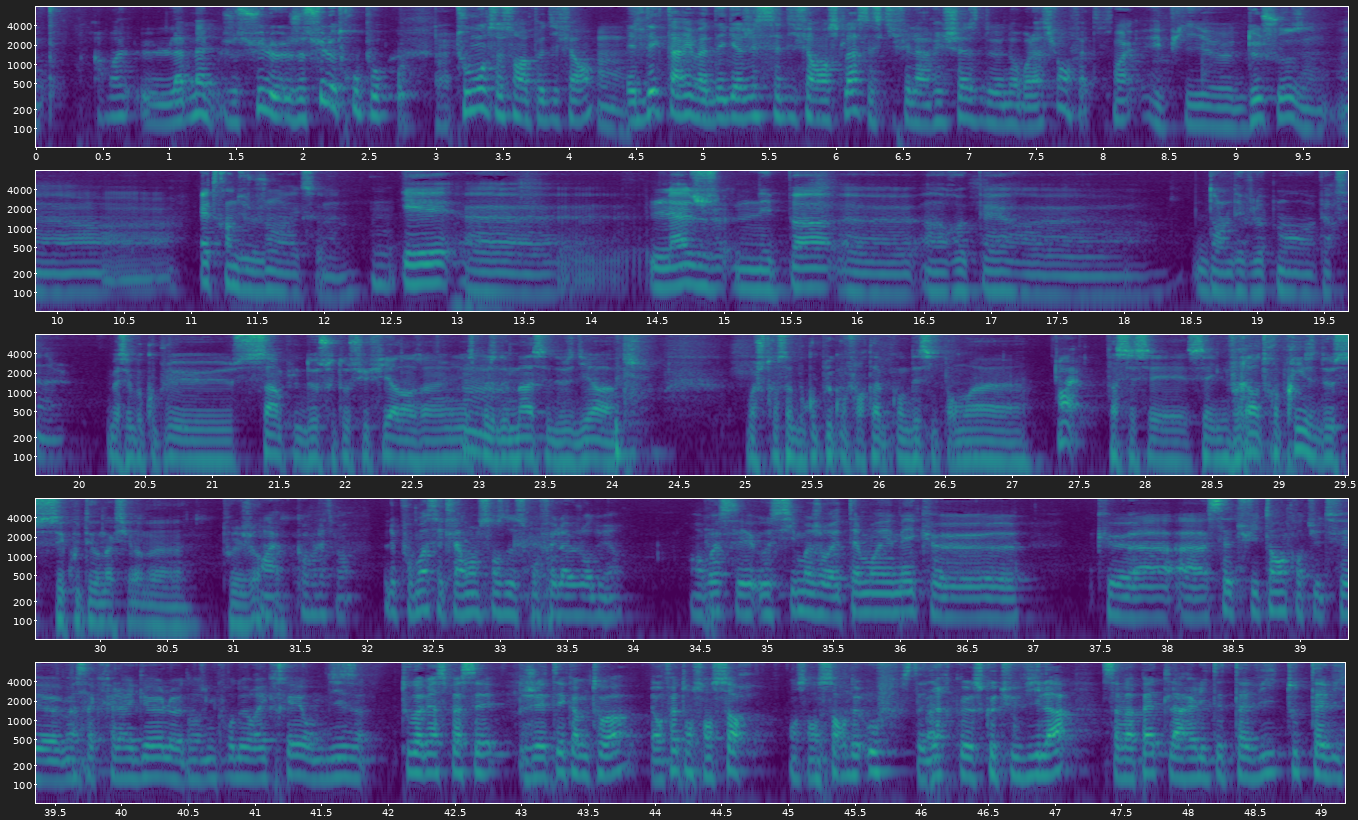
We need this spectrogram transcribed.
ah, moi, la même, je suis le, je suis le troupeau. Ouais. Tout le monde se sent un peu différent. Mm. Et dès que tu arrives à dégager ces différences-là, c'est ce qui fait la richesse de nos relations en fait. Ouais, et puis euh, deux choses. Euh, être indulgent avec soi-même. Mm. Et euh, l'âge n'est pas euh, un repère euh, dans le développement personnel. Bah, c'est beaucoup plus simple de s'autosuffire dans un- une espèce Hmm. de masse et de se dire. Moi, je trouve ça beaucoup plus confortable qu'on décide pour moi. Ouais. Enfin, c'est- une vraie entreprise de s'écouter au maximum euh, tous les jours. Ouais. quoi. Complètement. Et pour moi, c'est clairement le sens de ce qu'on fait là aujourd'hui. hein. En vrai, c'est aussi, moi j'aurais tellement aimé que, que à, à 7-8 ans, quand tu te fais massacrer la gueule dans une cour de récré, on me dise tout va bien se passer, j'ai été comme toi. Et en fait, on s'en sort. On s'en sort de ouf. C'est-à-dire que ce que tu vis là, ça va pas être la réalité de ta vie toute ta vie.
